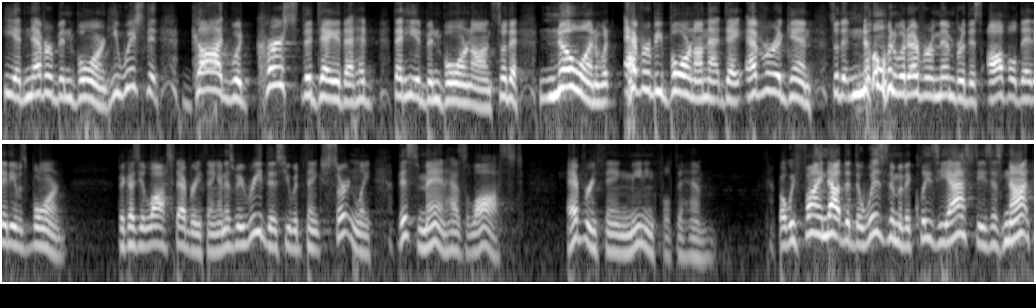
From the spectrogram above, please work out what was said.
he had never been born. He wished that God would curse the day that, had, that he had been born on so that no one would ever be born on that day ever again, so that no one would ever remember this awful day that he was born because he lost everything. And as we read this, you would think, certainly, this man has lost everything meaningful to him. But we find out that the wisdom of Ecclesiastes is not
